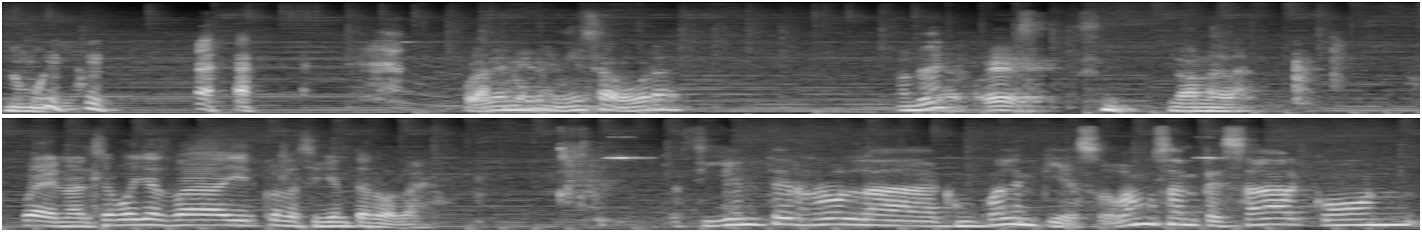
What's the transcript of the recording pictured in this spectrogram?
no moría. Pueden ir a misa ahora. ¿Dónde? Pues, no, nada. Bueno, el Cebollas va a ir con la siguiente rola. La siguiente rola, ¿con cuál empiezo? Vamos a empezar con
